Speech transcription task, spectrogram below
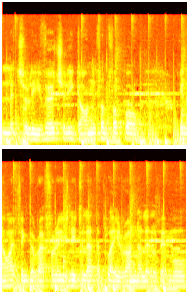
literally virtually gone from football. You know, I think the referees need to let the play run a little bit more.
